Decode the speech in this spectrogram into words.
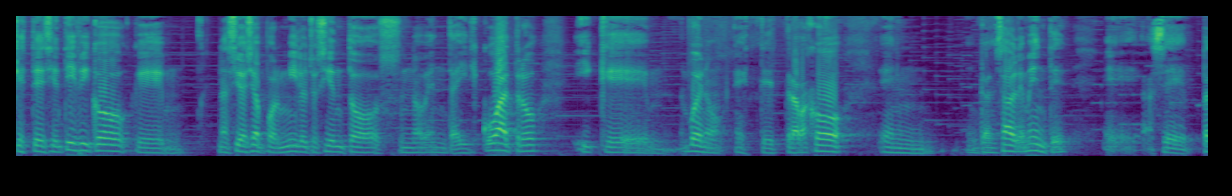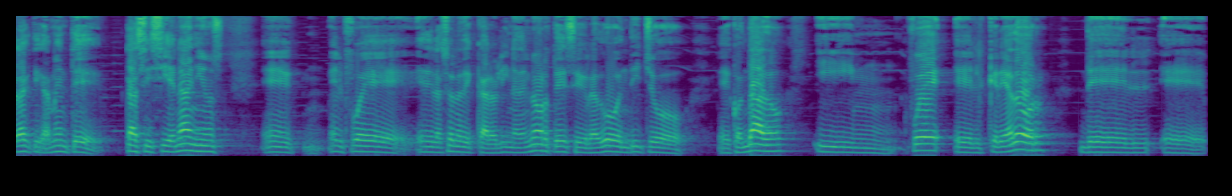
que este científico que nació allá por 1894 y que, bueno, este, trabajó incansablemente eh, hace prácticamente casi 100 años. Eh, él fue de la zona de Carolina del Norte, se graduó en dicho eh, condado y mm, fue el creador del, eh,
